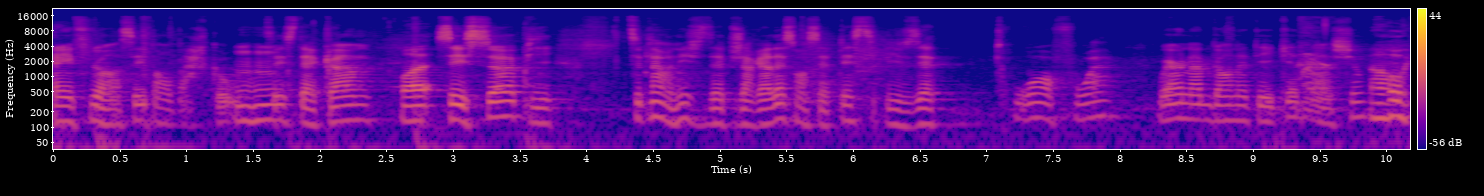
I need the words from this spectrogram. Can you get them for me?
influencer ton parcours. Tu sais, c'était comme Ouais. c'est ça, puis, tu sais, je disais, puis je regardais son setlist, puis il faisait trois fois We're not gonna take it dans le show. Ah oui.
